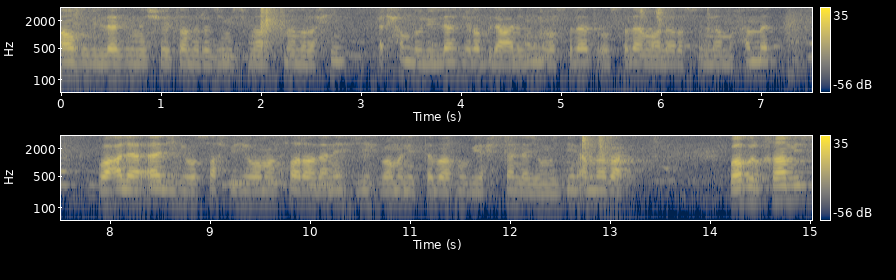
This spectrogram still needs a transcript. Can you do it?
Euzu billahi mineşşeytanirracim. Bismillahirrahmanirrahim. Elhamdülillahi rabbil alamin ve salatu vesselamü ala resulina Muhammed ve ala alihi ve sahbihi ve men sara ala nehcihi ve men ittabahu bi ihsan ila yevmiddin. Amma ba'd. Babul Hamis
